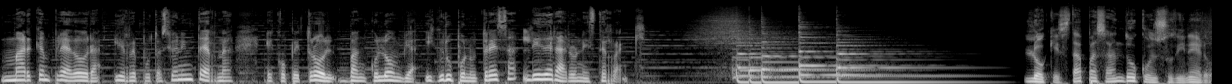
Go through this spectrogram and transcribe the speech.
marca empleadora y reputación interna, Ecopetrol, Bancolombia y Grupo Nutresa lideraron este ranking. Lo que está pasando con su dinero.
